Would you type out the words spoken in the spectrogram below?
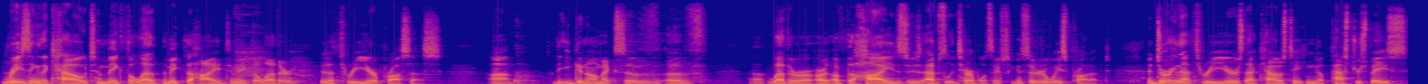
raising the cow to make the, le- make the hide to make the leather is a three-year process. Um, the economics of, of uh, leather are, of the hides is absolutely terrible. It's actually considered a waste product. And during that three years, that cow is taking up pasture space,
